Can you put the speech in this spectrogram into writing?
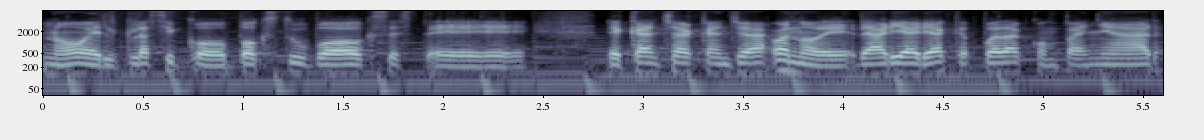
¿no? El clásico box to box, este, de cancha a cancha, bueno, de, de área a área, que pueda acompañar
